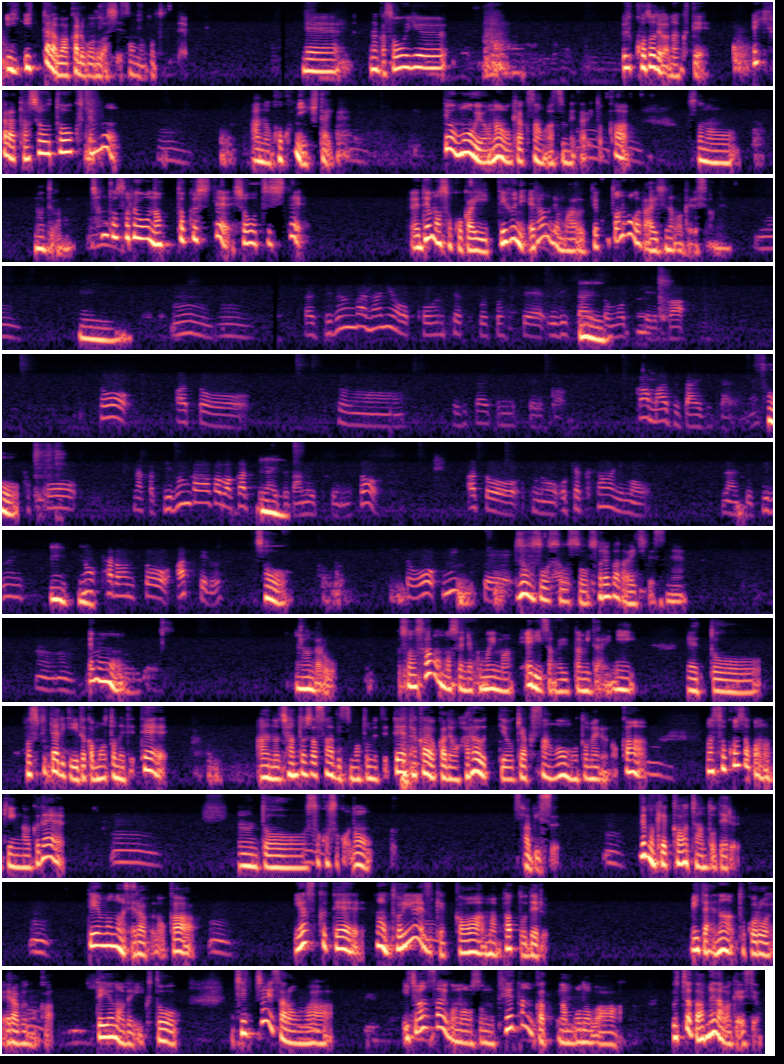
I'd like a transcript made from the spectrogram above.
い言ったらわかることだし、そんなことって。で、なんかそういうことではなくて、駅から多少遠くても、うん。あの、ここに行きたい。って思うようなお客さんを集めたりとか、その、なんていうかな、ちゃんとそれを納得して、承知して、えでもそこがいいっていうふうに選んでもらうってことの方が大事なわけですよね。うん。うん。うん。うん。自分が何をコンセプトとして売りたいと思ってるか、うん。と、あと、その、売りたいと思ってるかがまず大事だよね。そそこなんか自分側が分かってないとダメっていうのと、あとそのお客様にもなんて自分う。うん、うん。のサロンと合ってるそう。人をに来てそうそうそうそう。それが大事ですね。うんうんでも、なんだろう。そのサロンの戦略も今、エリーさんが言ったみたいに、えっと、ホスピタリティとか求めてて、あの、ちゃんとしたサービス求めてて、高いお金を払うっていうお客さんを求めるのか、まあ、そこそこの金額で、うん。うんうと、ん。そこそこのサービス。うん。でも結果はちゃんと出る。うん。っていうものを選ぶのか、うん。安くて、まあ、とりあえず結果は、まあ、パッと出る。みたいなところを選ぶのか。っていうのでいくと、ちっちゃいサロンは、一番最後のその低単価なものは、売っちゃダメなわけですよ。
